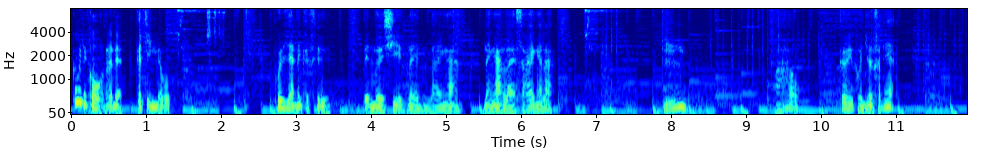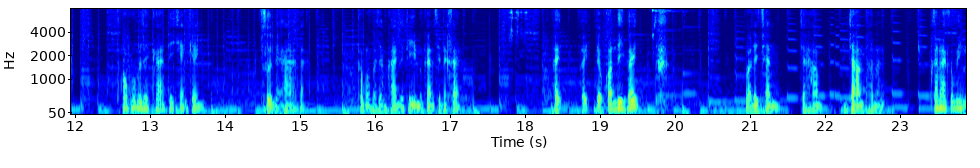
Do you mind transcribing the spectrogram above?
ก็ไม่ได้โกหกนะเนี่ย ก็จริงนะผมพูดอีกอย่างนึงก็คือ เป็นมืออาชีพในหลายงานในงานหลายสายไงล่ะอืมว้าว ก็มีผลยู่นะครับเนี่ย เพราะผู้บัญชาการที่แข็งแกร่ง สุดในอาร์ตอะก็มาประจำการอยู่ที่เหมือนกันสินะคะ เฮ้ย เฮ้ย เดี๋ยวก่อนดิ เฮ้ยก่อนที่ฉันจะห้ามจามเท่านั้นคณะก็วิ่ง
